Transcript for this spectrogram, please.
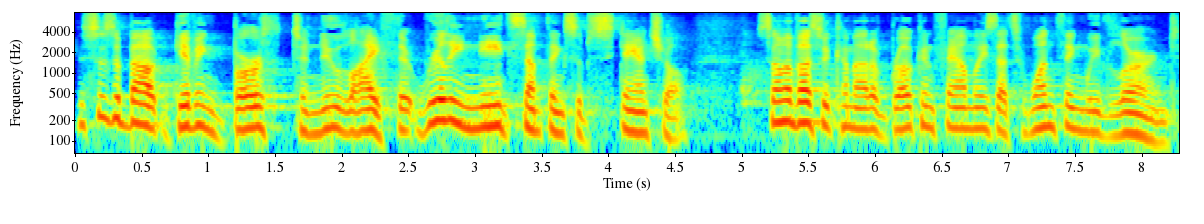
This is about giving birth to new life that really needs something substantial. Some of us who come out of broken families, that's one thing we've learned.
